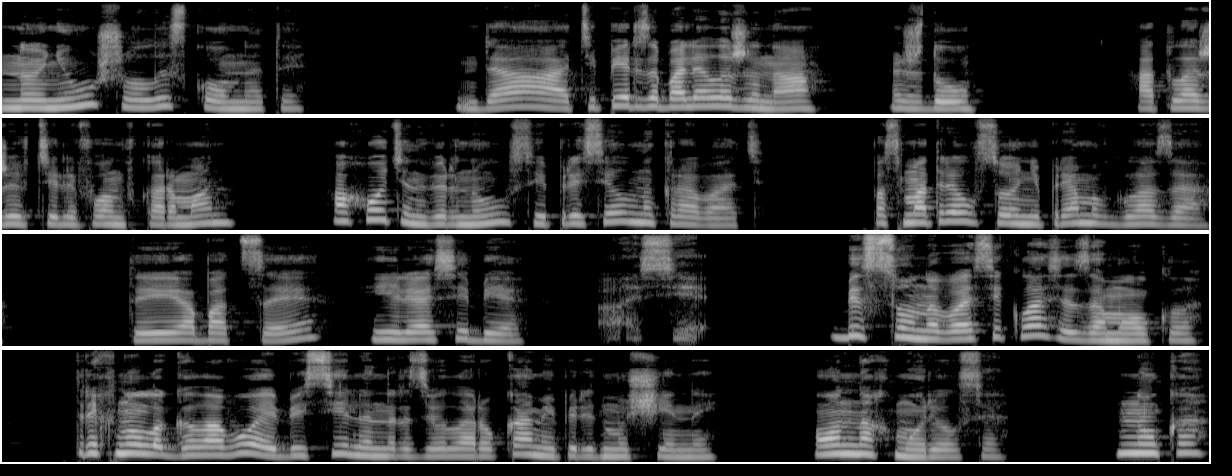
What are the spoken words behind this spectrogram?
но не ушел из комнаты. Да, теперь заболела жена. Жду. Отложив телефон в карман, Охотин вернулся и присел на кровать. Посмотрел Соне прямо в глаза. Ты об отце или о себе? О се... Бессонова осеклась и замолкла. Тряхнула головой обессиленно развела руками перед мужчиной. Он нахмурился. «Ну-ка».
